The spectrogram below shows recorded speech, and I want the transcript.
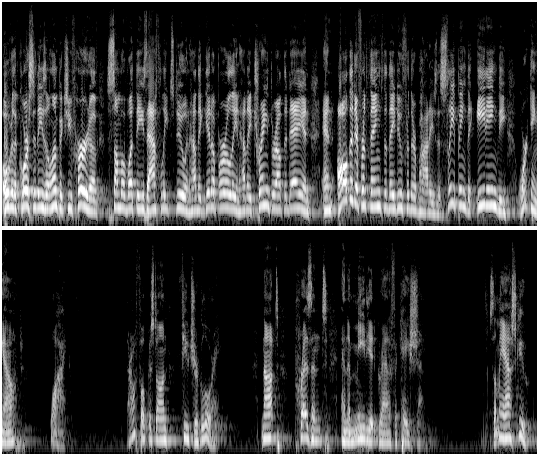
over the course of these Olympics, you've heard of some of what these athletes do and how they get up early and how they train throughout the day and, and all the different things that they do for their bodies the sleeping, the eating, the working out. Why? They're all focused on future glory, not present and immediate gratification. So let me ask you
